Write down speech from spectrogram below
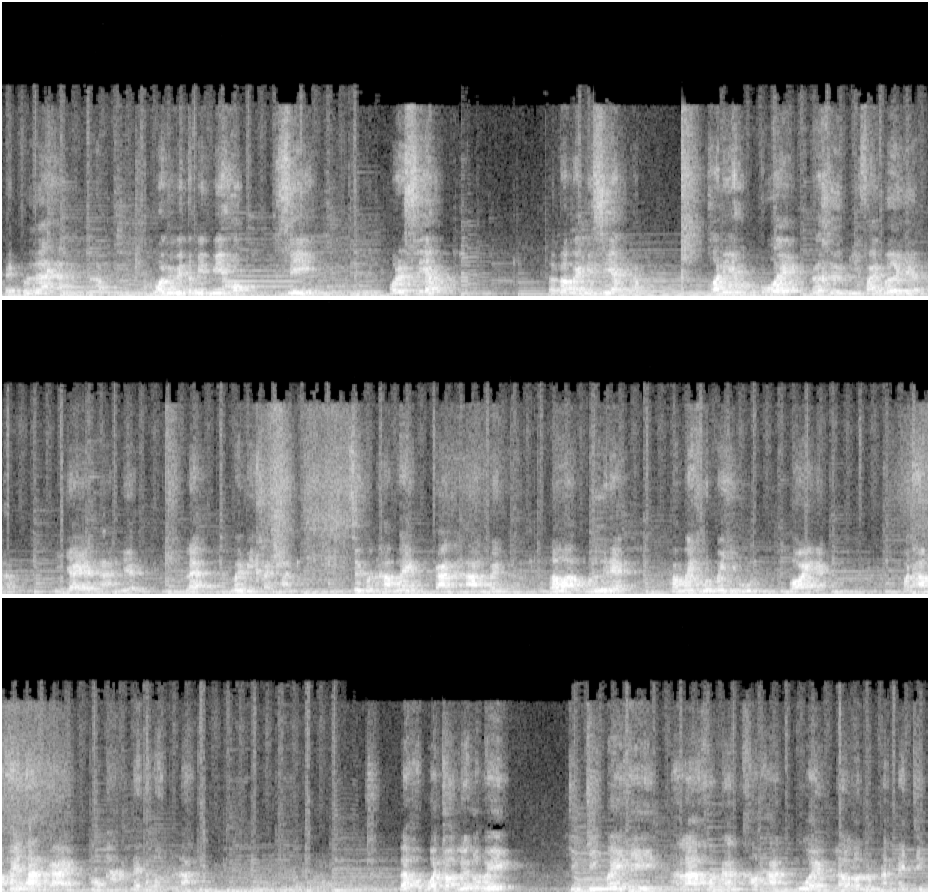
เป็นมื้ออาหารครับกล้วยมีวิตามิน B6 C โพแทสเซียม แล้วก็แมกนีเซียมครับ ข้อดีของกล้วยก็คือมีไฟเบอร์เยอะครับ มีใยอาหารเยอะ และไม่มีไขมัน ซึ่งมันทำให้การทานเป็นระหว่างมื้อเนี่ยทำให้คุณไม่หิวบ่อยเนี่ยมันทำให้ร่างกายเผาผลาญได้ตลอดเวลา แล้วผมก็เจาะลึกลงไปอีกจริงๆไหมที่ดาราคนนั้นเขาทานกล้วย แล้วลดน้ำหนักได้จริง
